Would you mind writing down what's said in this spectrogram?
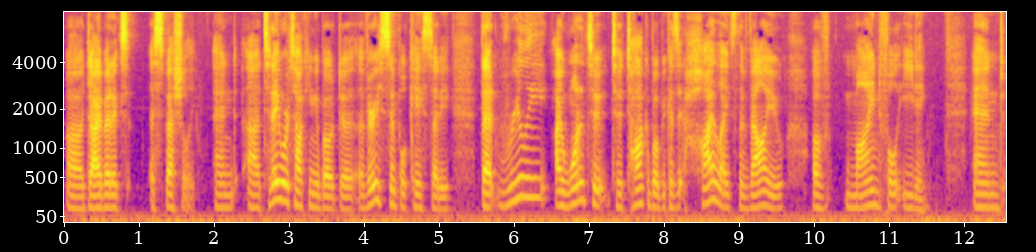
uh, diabetics especially. And uh, today we're talking about a, a, very simple case study that really I wanted to, to talk about because it highlights the value of mindful eating. And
